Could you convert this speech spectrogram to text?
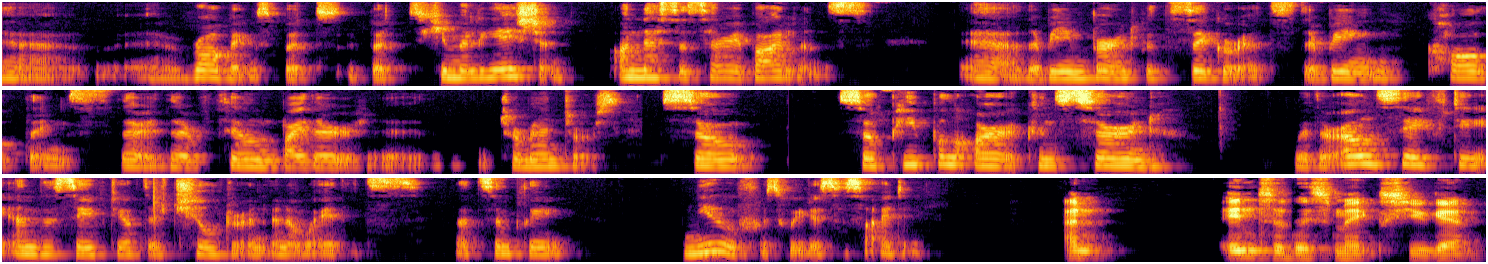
uh, robbings but but humiliation, unnecessary violence. Uh, they're being burnt with cigarettes. They're being called things. They're they're filmed by their uh, tormentors. So so people are concerned with their own safety and the safety of their children in a way that's that's simply new for Swedish society. And into this mix, you get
